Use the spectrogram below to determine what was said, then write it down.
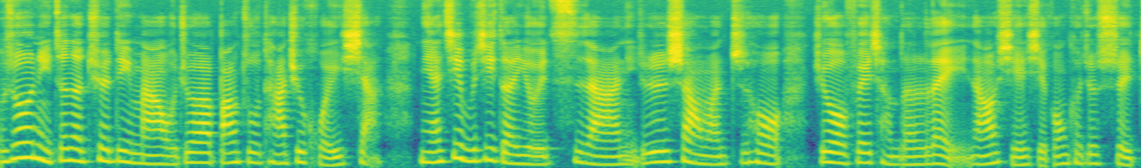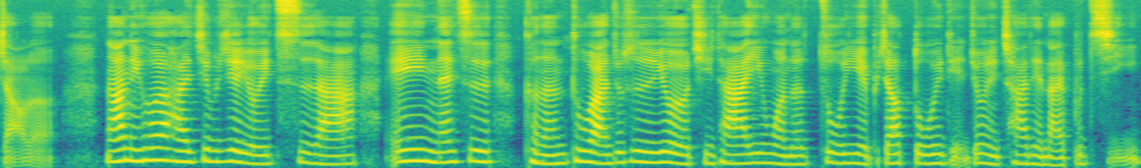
我说，你真的确定吗？我就要帮助他去回想。你还记不记得有一次啊？你就是上完之后就非常的累，然后写写功课就睡着了。然后你会还记不记得有一次啊？诶，你那次可能突然就是又有其他英文的作业比较多一点，就你差点来不及。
